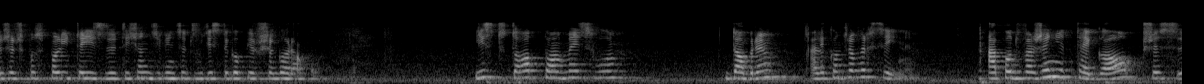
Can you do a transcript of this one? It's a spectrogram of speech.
Rzeczpospolitej z 1921 roku. Jest to pomysł dobry, ale kontrowersyjny. A podważenie tego przez y,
